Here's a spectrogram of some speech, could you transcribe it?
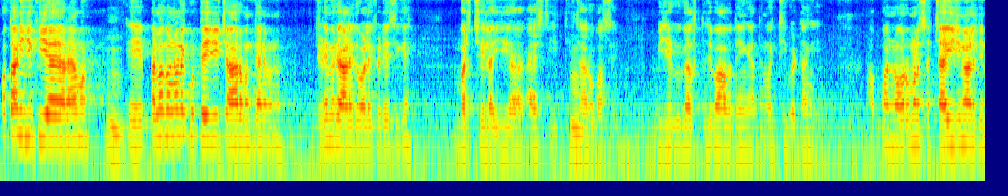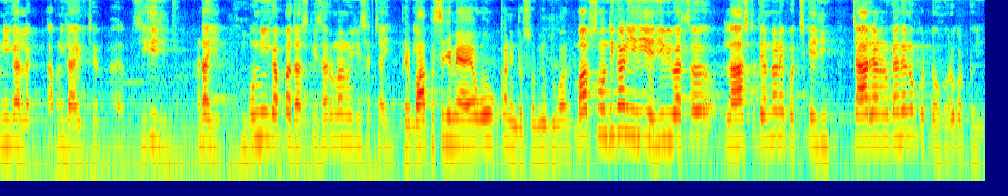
ਪਤਾ ਨਹੀਂ ਜੀ ਕੀ ਆ ਯਾਰ ਐਮ ਤੇ ਪਹਿਲਾਂ ਤਾਂ ਉਹਨਾਂ ਨੇ ਕੁੱਟੇ ਜੀ ਚਾਰ ਬੰਦਿਆਂ ਨੇ ਮੈਨੂੰ ਜਿਹੜੇ ਮੇਰੇ ਆਲੇ ਦੁਆਲੇ ਖੜੇ ਸੀਗੇ ਵਰਛੇ ਲਾਈ ਆ ਐਸ ਚੀਜ਼ ਤੇ ਚਾਰੋਂ ਪਾਸੇ। ਵੀ ਜੇ ਕੋਈ ਗਲਤ ਜਵਾਬ ਦੇਗਾ ਤਾਂ ਮੈਂ ਇੱਥੇ ਹੀ ਵੱਢਾਂਗੇ। ਆਪਾਂ ਨਾਰਮਲ ਸੱਚਾਈ ਜੀ ਨਾਲ ਜਿੰਨੀ ਗੱਲ ਆਪਣੀ ਲਾਈਫ 'ਚ ਸੀਗੀ ਜੀ ਹੰਡਾਈ ਉਨੀ ਕੁ ਆਪਾਂ ਦੱਸਤੀ ਸਰ ਉਹਨਾਂ ਨੂੰ ਜੀ ਸੱਚਾਈ। ਫਿਰ ਵਾਪਸ ਜਿਵੇਂ ਆਇਆ ਉਹ ਕਹਾਣੀ ਦੱਸੋ ਵੀ ਉਦੋਂ ਬਾਅਦ। ਵਾਪਸ ਆਉਣ ਦੀ ਕਹਾਣੀ ਇਹੀ ਹੈ ਜੀ ਵੀ ਬਸ ਲਾਸਟ ਤੇ ਉਹਨਾਂ ਨੇ ਪੁੱਛ ਕੇ ਜੀ ਚਾਰ ਜਣਾਂ ਨੂੰ ਕਹਿੰਦੇ ਇਹਨੂੰ ਕੁੱਟੋ ਹੋਰ ਕੁੱਟੋ ਜੀ।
